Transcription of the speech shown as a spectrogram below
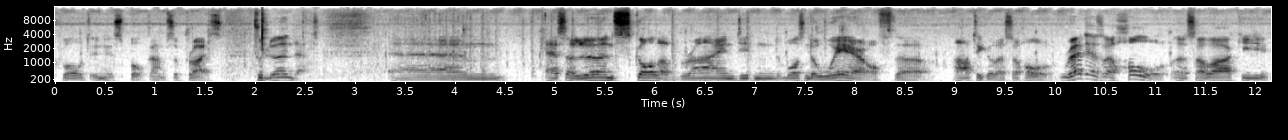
quote in his book. I'm surprised to learn that. Um, as a learned scholar, Brian didn't wasn't aware of the article as a whole. Read as a whole, uh, Sawaki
